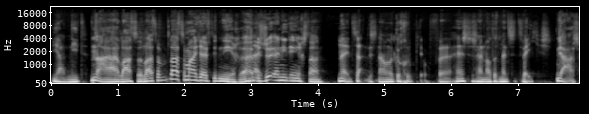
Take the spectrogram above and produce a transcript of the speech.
ja, niet. Nou, ja, laatste, laatste, laatste maandje heeft hij niet hebben ze er niet ingestaan. Nee, het, is namelijk een groepje. Of, eh, hè, ze zijn altijd met z'n tweetjes. Ja, dus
